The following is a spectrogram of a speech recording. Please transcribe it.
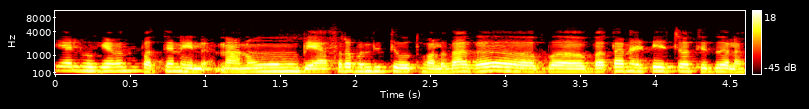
ಎಲ್ಲಿ ಹೋಗ್ಯಾನ ಪತ್ತೇನೇ ಇಲ್ಲ ನಾನು ಬೇಸರ ಬಂದಿತ್ತು ಇವತ್ತು ಹೊಲದಾಗ. ಬ ಬತ್ತ ನೆಟ್ಟಿ ಅಲ್ಲ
